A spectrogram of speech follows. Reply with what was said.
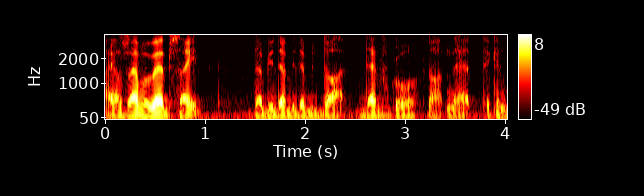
I also have a website, www.devgrow.net. They can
